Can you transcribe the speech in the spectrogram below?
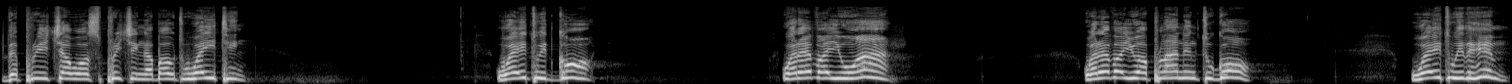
the preacher was preaching about waiting. Wait with God. Wherever you are, wherever you are planning to go, wait with Him.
